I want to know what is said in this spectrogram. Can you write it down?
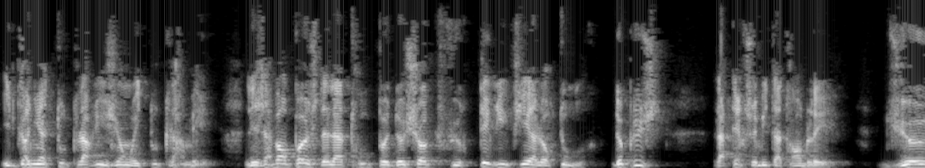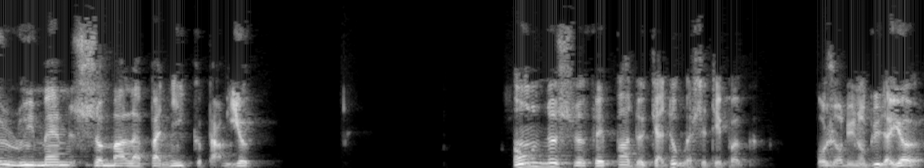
Il gagna toute la région et toute l'armée. Les avant-postes et la troupe de choc furent terrifiés à leur tour. De plus, la terre se mit à trembler. Dieu lui-même sema la panique parmi eux. On ne se fait pas de cadeaux à cette époque. Aujourd'hui non plus d'ailleurs.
